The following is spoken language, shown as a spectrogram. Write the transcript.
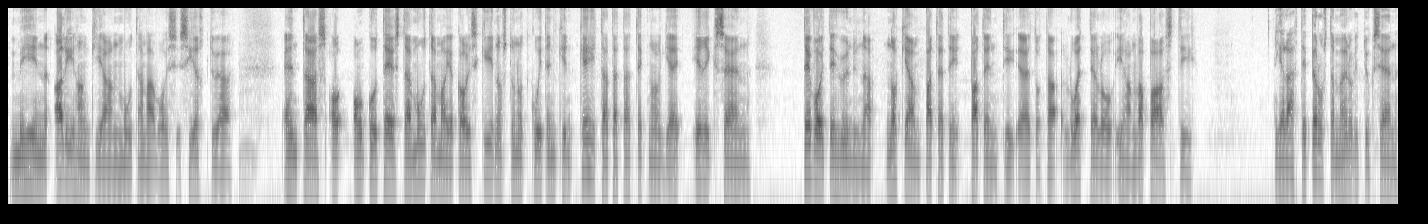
mihin alihankijan muutama voisi siirtyä. Entäs onko teistä muutama, joka olisi kiinnostunut kuitenkin kehittää tätä teknologiaa erikseen? Te voitte hyödyntää Nokian patentti, patentti äh, tota, luettelo ihan vapaasti ja lähteä perustamaan yritykseen.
